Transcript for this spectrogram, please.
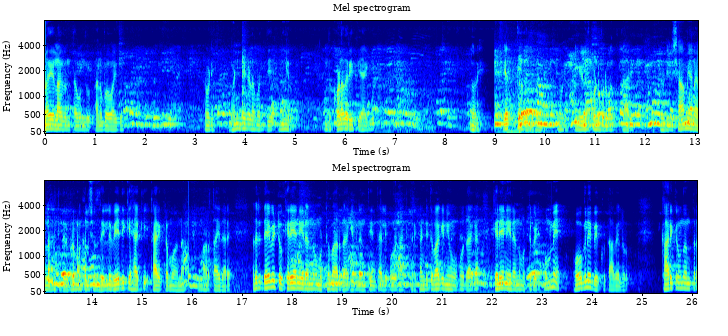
ಮರೆಯಲಾಗದಂಥ ಒಂದು ಅನುಭವ ಇದು. ನೋಡಿ, ಬಂಡೆಗಳ ಮಧ್ಯೆ ನೀರು ಒಂದು ಕೊಳದ ರೀತಿಯಾಗಿ ನೋಡಿ, ಎತ್ತರದಲ್ಲಿ ಬಂಡೆ ನೋಡಿ ಇಳಿದುಕೊಂಡು ಬರುವಂಥ ದಾರಿ. ನೋಡಿ, ಇಲ್ಲಿ ಶಾಮಿಯಾನ ಎಲ್ಲ ಹಾಕಿದ್ದಾರೆ. ಬ್ರಹ್ಮ ಕಲಶದಲ್ಲಿ ಇಲ್ಲಿ ವೇದಿಕೆ ಹಾಕಿ ಕಾರ್ಯಕ್ರಮವನ್ನು ಮಾಡ್ತಾ ಇದ್ದಾರೆ. ಆದರೆ ದಯವಿಟ್ಟು ಕೆರೆಯ ನೀರನ್ನು ಮುಟ್ಟಬಾರದಾಗಿ ವಿನಂತಿ ಅಂತ ಅಲ್ಲಿ ಬೋರ್ಡ್ ಹಾಕ್ತಾರೆ ಖಂಡಿತವಾಗಿ ನೀವು ಹೋದಾಗ ಕೆರೆಯ ನೀರನ್ನು ಮುಟ್ಟಬೇಡಿ. ಒಮ್ಮೆ ಹೋಗಲೇಬೇಕು ತಾವೆಲ್ಲರೂ. ಕಾರ್ಯಕ್ರಮದ ನಂತರ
